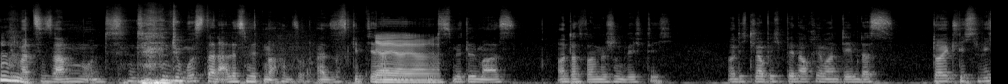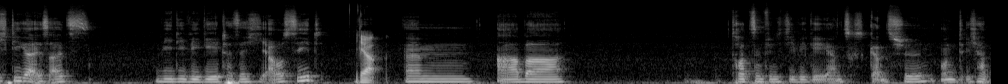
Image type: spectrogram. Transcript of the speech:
immer zusammen und du musst dann alles mitmachen. So. Also es gibt ja, Ja, ja, ein ja, gutes Mittelmaß und das war mir schon wichtig. Und ich glaube, ich bin auch jemand, dem das deutlich wichtiger ist, als wie die WG tatsächlich aussieht. Ja. Ähm, aber trotzdem finde ich die WG ganz, ganz schön und ich habe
